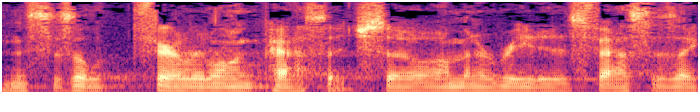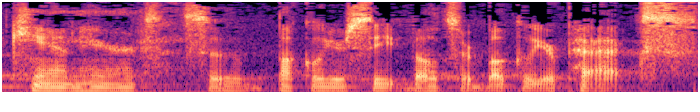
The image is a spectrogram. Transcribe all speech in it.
And this is a fairly long passage, so I'm going to read it as fast as I can here. So buckle your seatbelts or buckle your packs.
